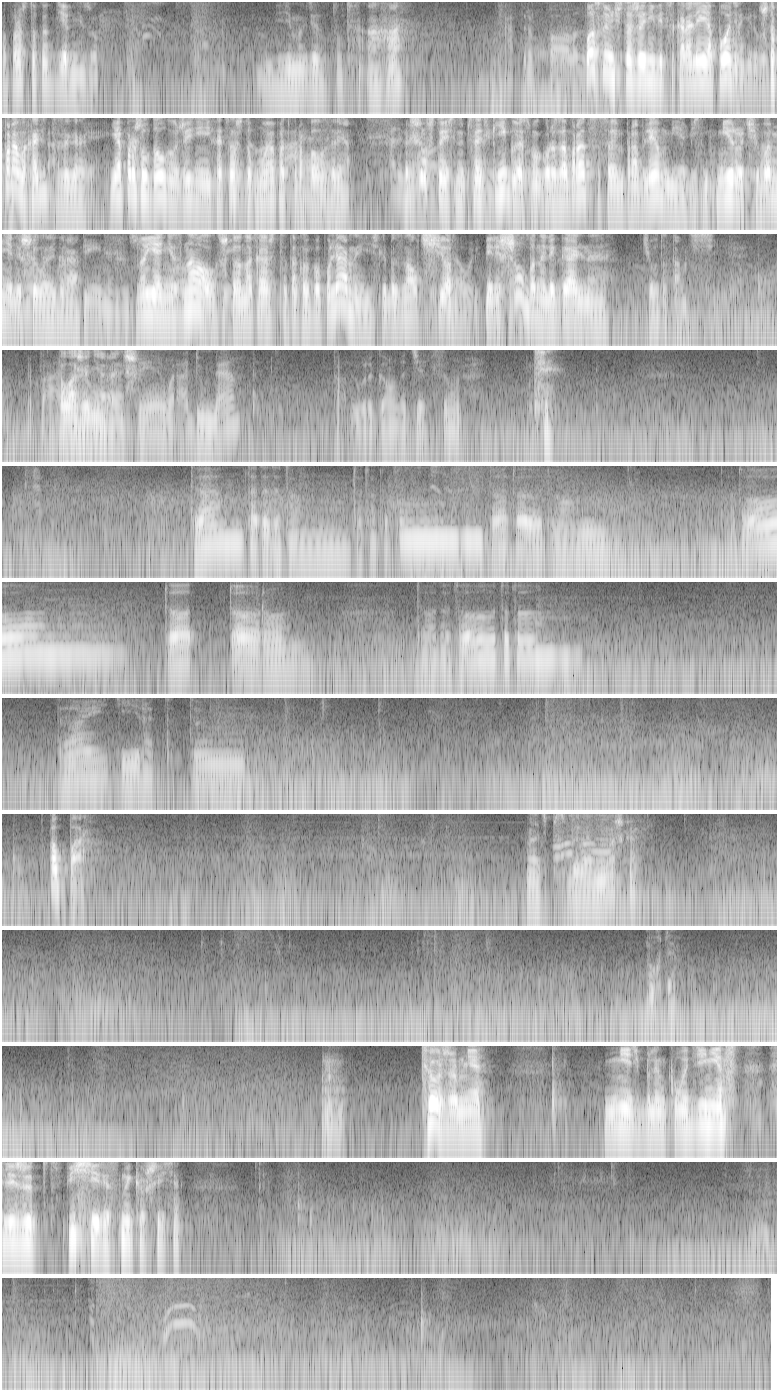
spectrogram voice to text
Вопрос только где внизу? Видимо, где-то тут. Ага. После уничтожения вице-королей я понял, что пора выходить из игры. Я прожил долгую жизнь и не хотел, чтобы мой опыт пропал зря. Решил, что если написать книгу, я смогу разобраться со своими проблемами и объяснить миру, чего меня лишила игра. Но я не знал, что она кажется такой популярной, если бы знал, черт, перешел бы на легальное чего-то там. Положение раньше. Там, та та та там, та та та там, та та та там, та том, та та ром, та та та та там, тай тира та там. Опа. Давайте пособираем немножко. Ух ты. Тоже мне меч, блин, кладенец лежит в пещере сныкавшийся.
